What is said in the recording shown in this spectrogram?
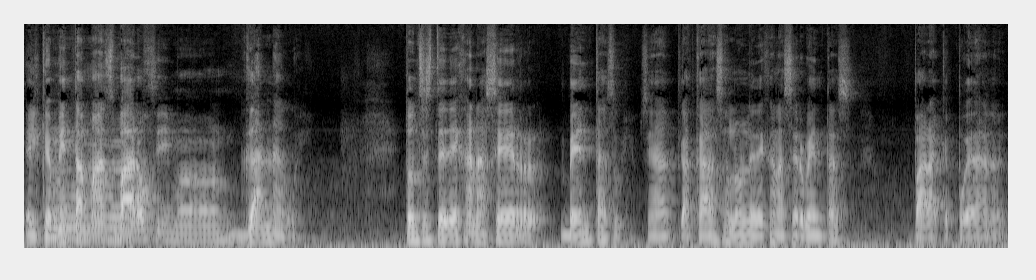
El que meta más Mm, varo Simón. gana, güey. Entonces te dejan hacer ventas, güey. O sea, a cada salón le dejan hacer ventas para que puedan.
